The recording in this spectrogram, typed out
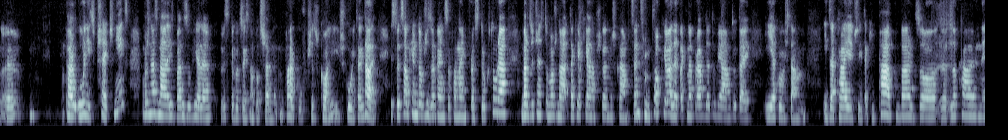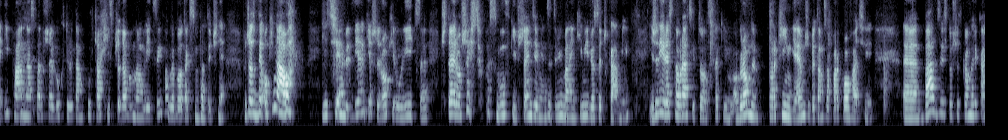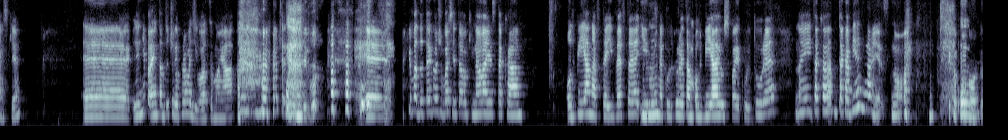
par ulic, przecznic, można znaleźć bardzo wiele z tego, co jest nam potrzebne, parków, przedszkoli, szkół i tak dalej. Jest to całkiem dobrze zorganizowana infrastruktura. Bardzo często można, tak jak ja na przykład mieszkałam w centrum Tokio, ale tak naprawdę to miałam tutaj i jakąś tam izakaje, czyli taki pub bardzo e, lokalny i pana starszego, który tam kurczaki sprzedawał na ulicy i w ogóle było tak sympatycznie. Podczas gdy Okinawa jedziemy, wielkie, szerokie ulice, cztero, sześciopasmówki wszędzie między tymi maleńkimi wioseczkami. Jeżeli restauracje to z takim ogromnym parkingiem, żeby tam zaparkować i e, bardzo jest to wszystko amerykańskie. E, nie pamiętam do czego prowadziła to moja ten wywód. E, chyba do tego, że właśnie ta Okinawa jest taka odbijana w tej we w te i mhm. różne kultury tam odbijają swoje kultury. No i taka, taka biedna jest, no. Z tego powodu.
